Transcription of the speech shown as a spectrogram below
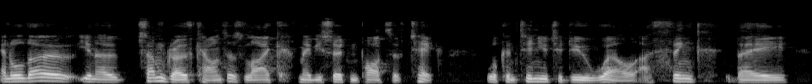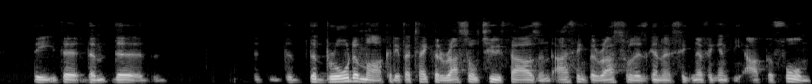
And although you know some growth counters, like maybe certain parts of tech, will continue to do well, I think they the the the the the, the broader market, if I take the Russell 2000, I think the Russell is going to significantly outperform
